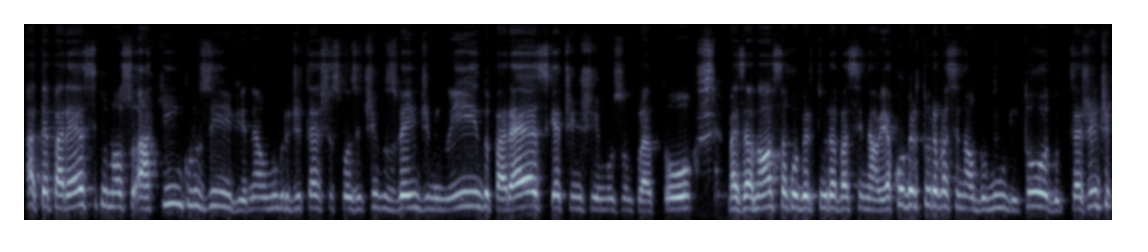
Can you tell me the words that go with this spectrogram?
até parece que o nosso, aqui inclusive, né, o número de testes positivos vem diminuindo, parece que atingimos um platô, mas a nossa cobertura vacinal e a cobertura vacinal do mundo todo, se a gente,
